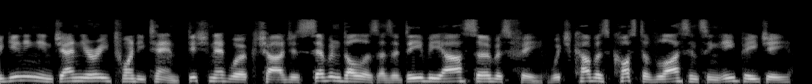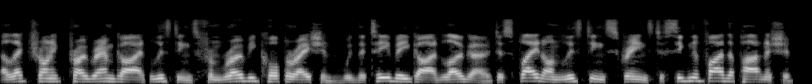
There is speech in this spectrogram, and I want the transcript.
Beginning in January 2010, Dish Network charges $7 as a DVR service fee, which covers cost of licensing EPG Electronic Program Guide listings from Rovi Corporation, with the TV Guide logo displayed on listing screens to signify the partnership.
